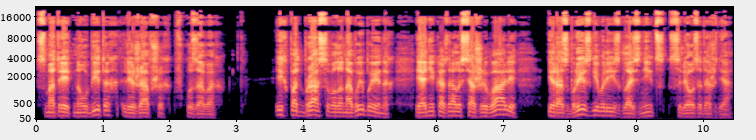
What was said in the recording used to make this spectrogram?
смотреть на убитых, лежавших в кузовах. Их подбрасывало на выбоинах, и они, казалось, оживали и разбрызгивали из глазниц слезы дождя.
